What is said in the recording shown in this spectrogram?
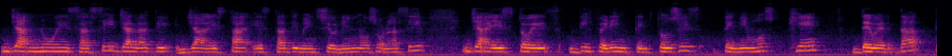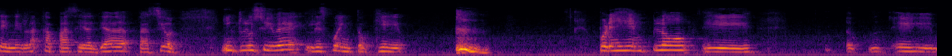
ya no es así, ya, las, ya estas dimensiones no son así, ya esto es diferente. Entonces tenemos que de verdad tener la capacidad de adaptación. Inclusive les cuento que, por ejemplo, eh, eh,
